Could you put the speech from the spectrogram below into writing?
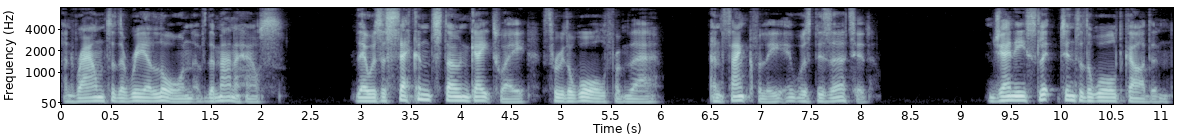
and round to the rear lawn of the manor house. There was a second stone gateway through the wall from there, and thankfully it was deserted. Jenny slipped into the walled garden.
